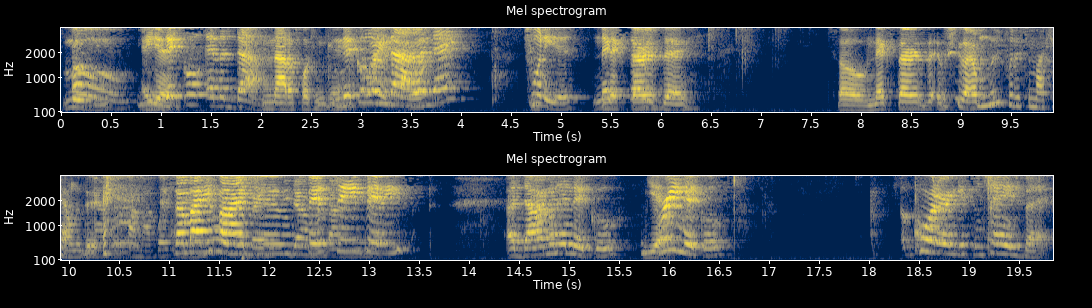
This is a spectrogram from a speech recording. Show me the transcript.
movies. Oh, a yes. nickel and a dime. Not a fucking game. nickel Wait, and what dime. day? Twentieth. next, Next, Thursday. Thursday. So next Thursday, she's like, I'm let me put this in my calendar. Somebody find remember you fifteen pennies, a dime and a nickel, Yeah. three nickels, a quarter, and get some change back.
